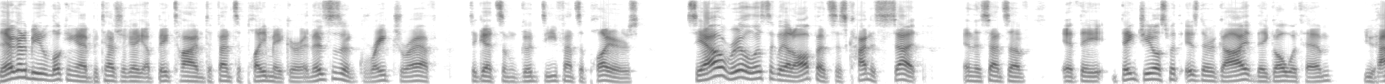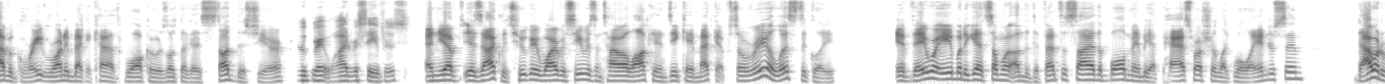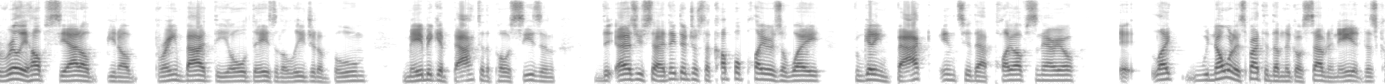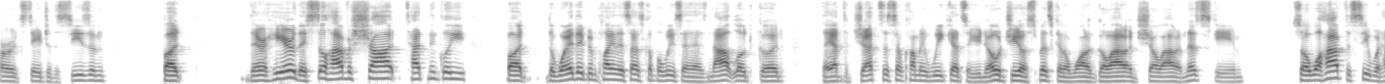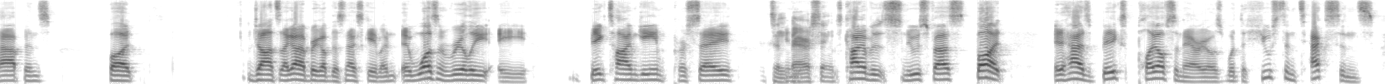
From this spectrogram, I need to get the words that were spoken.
they're going to be looking at potentially getting a big time defensive playmaker, and this is a great draft to get some good defensive players. Seattle, realistically, on offense is kind of set in the sense of if they think Geno Smith is their guy, they go with him. You have a great running back at Kenneth Walker, who's looked like a stud this year. Two great wide receivers. And you have exactly two great wide receivers in Tyler Lockett and DK Metcalf. So realistically, if they were able to get someone on the defensive side of the ball, maybe a pass rusher like Will Anderson, that would really help Seattle, you know, bring back the old days of the Legion of Boom, maybe get back to the postseason. The, as you said, I think they're just a couple players away from getting back into that playoff scenario. It, like we, no one expected them to go seven and eight at this current stage of the season, but they're here. They still have a shot technically, but the way they've been playing this last couple weeks, it has not looked good. They have the Jets this upcoming weekend, so you know Geno Smith's going to want to go out and show out in this game. So we'll have to see what happens. But Johnson, I got to bring up this next game, and it wasn't really a big time game per se. It's embarrassing. It's kind of a snooze fest, but it has big playoff scenarios with the Houston Texans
